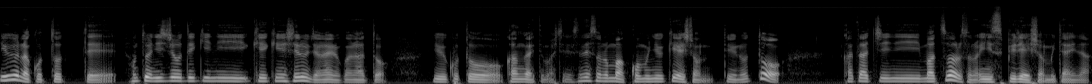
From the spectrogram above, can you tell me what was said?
いうようなことって本当に日常的に経験してるんじゃないのかなということを考えてましてですね。そのまあコミュニケーションっていうのと形にまつわるそのインスピレーションみたいな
